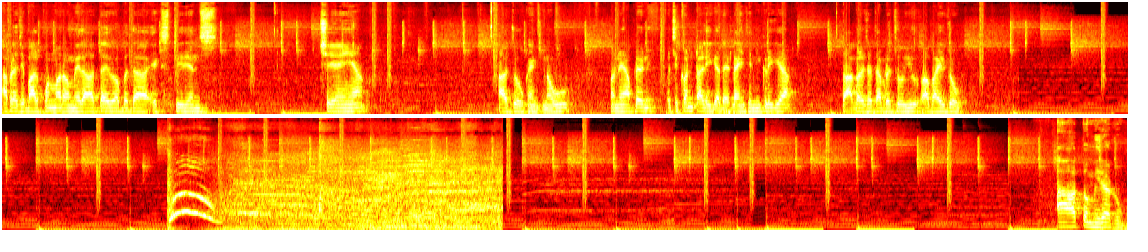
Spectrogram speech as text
આપણા જે બાળપણમાં રમેલા હતા, એવા બધા એક્સપિરિયન્સ છે અહીંયા. આ જો કંઈક નવું. અને આપણે પછી કંટાળી ગયા હતા, એટલે અહીંથી નીકળી ગયા. તો આગળ જતાં આપણે જોયું, આ ભાઈ જો. આ હતો મિરર રૂમ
